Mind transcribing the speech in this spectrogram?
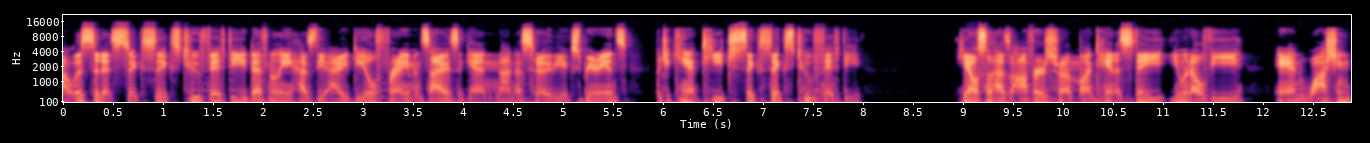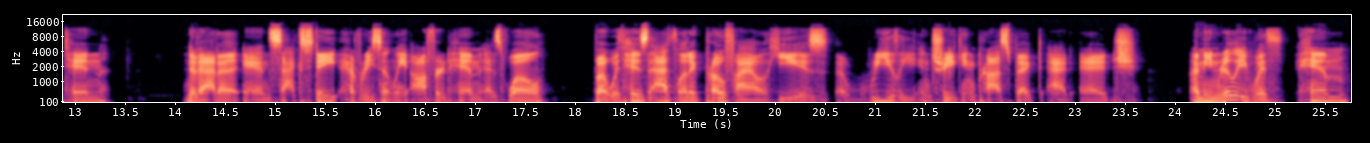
Uh, listed at 6'6, 250, definitely has the ideal frame and size. Again, not necessarily the experience, but you can't teach 6'6, 250. He also has offers from Montana State, UNLV, and Washington. Nevada and Sac State have recently offered him as well. But with his athletic profile, he is a really intriguing prospect at edge. I mean, really, with him,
